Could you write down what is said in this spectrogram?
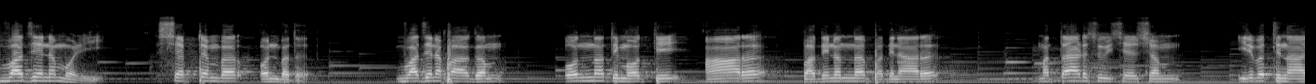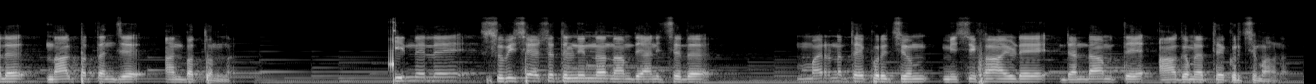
വചനമൊഴി സെപ്റ്റംബർ ഒൻപത്. വചനഭാഗം ഒന്ന് തിമോത്തി ആറ് പതിനൊന്ന് പതിനാറ്. മത്താട് സുവിശേഷം ഇരുപത്തിനാല് നാൽപ്പത്തഞ്ച് അൻപത്തൊന്ന്. ഇന്നലെ സുവിശേഷത്തിൽ നിന്ന് നാം ധ്യാനിച്ചത് മരണത്തെക്കുറിച്ചും മിശിഹായുടെ രണ്ടാമത്തെ ആഗമനത്തെക്കുറിച്ചുമാണ്.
